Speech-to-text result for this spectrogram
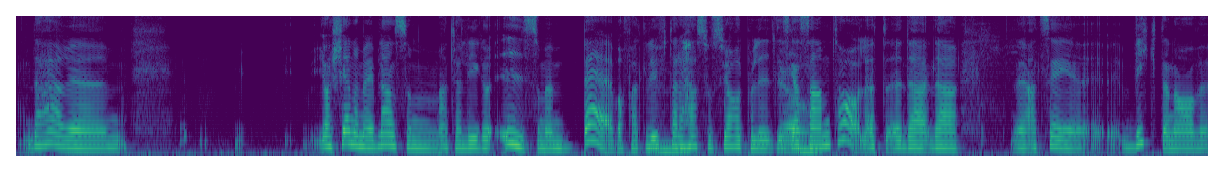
det här jag känner mig ibland som att jag ligger i som en bäver för att lyfta Mm. det här socialpolitiska Ja. samtalet. Där, där, att se vikten av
